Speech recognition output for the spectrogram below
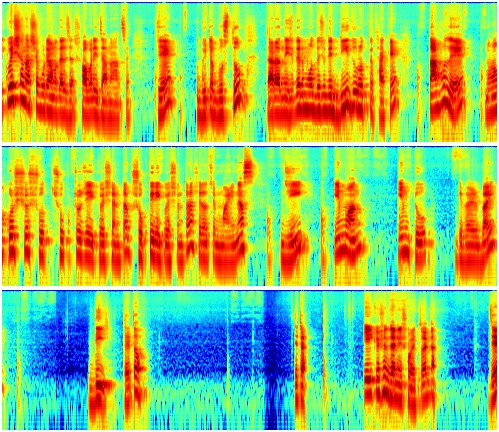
ইকুয়েশন আশা করি আমাদের সবারই জানা আছে যে দুইটা বস্তু, তারা নিজেদের মধ্যে যদি ডি দূরত্বে থাকে তাহলে মহাকর্ষ সূত্র যে ইকুয়েশনটা শক্তির ইকুয়েশনটা সেটা হচ্ছে minus G M one M two divide by D তাই তো? এটা। এই ইকুয়েশন জানি সবাই তো, তাই না? যে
